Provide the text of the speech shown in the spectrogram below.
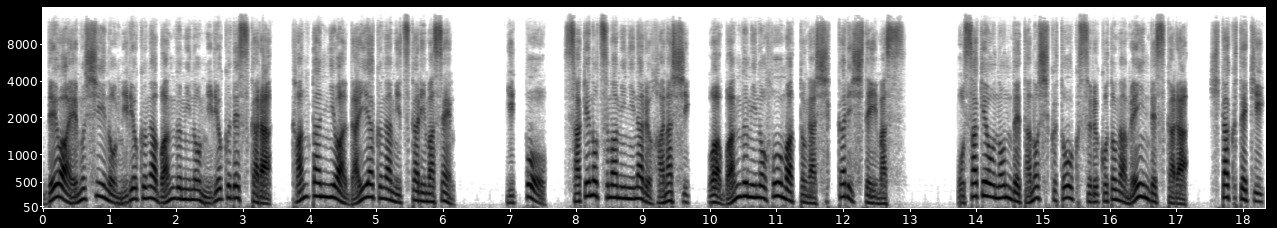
では MC の魅力が番組の魅力ですから、簡単には代役が見つかりません。一方、酒のつまみになる話は番組のフォーマットがしっかりしています。お酒を飲んで楽しくトークすることがメインですから、比較的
